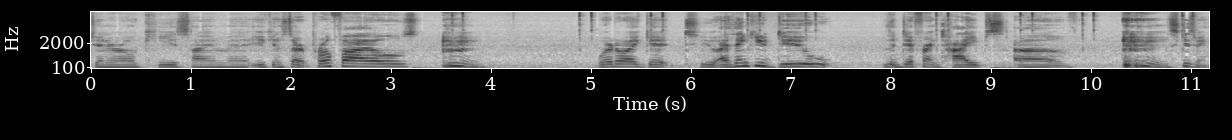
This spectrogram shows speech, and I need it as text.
general key assignment. You can start profiles. Where do I get to? I think you do the different types of excuse me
